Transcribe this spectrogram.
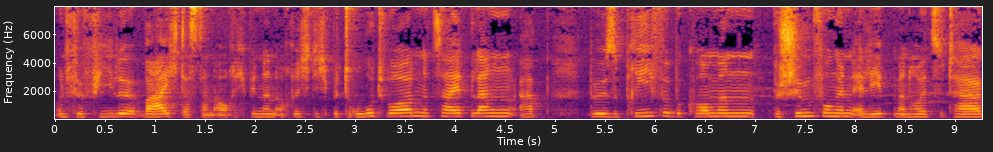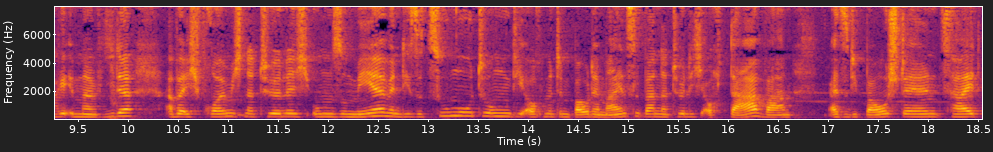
und für viele war ich das dann auch. Ich bin dann auch richtig bedroht worden eine Zeit lang, habe böse Briefe bekommen, Beschimpfungen erlebt man heutzutage immer wieder. Aber ich freue mich natürlich umso mehr, wenn diese Zumutungen, die auch mit dem Bau der Mainzelbahn natürlich auch da waren, also die Baustellenzeit,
